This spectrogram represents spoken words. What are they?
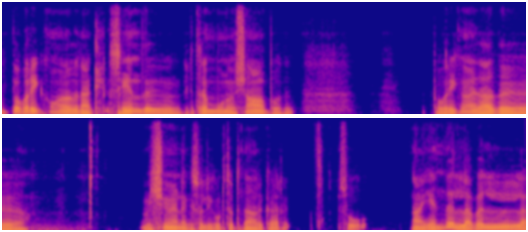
இப்போ வரைக்கும் அதாவது நான் சேர்ந்து கிட்டத்தட்ட மூணு வருஷம் ஆக போகுது. இப்போ வரைக்கும் ஏதாவது விஷயம் எனக்கு சொல்லி கொடுத்துட்டு தான் இருக்கார். ஸோ நான் எந்த லெவலில்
